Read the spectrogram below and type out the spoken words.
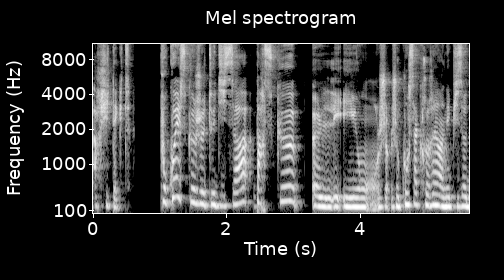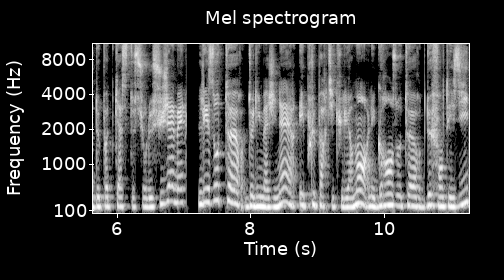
architecte. Pourquoi est-ce que je te dis ça? Parce que, euh, et je, consacrerai un épisode de podcast sur le sujet, mais les auteurs de l'imaginaire, et plus particulièrement les grands auteurs de fantasy,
